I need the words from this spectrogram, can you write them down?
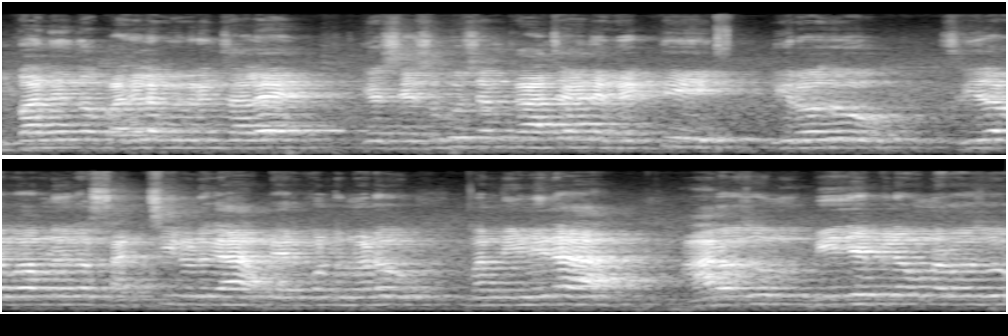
ఇబ్బంది ఏందో ప్రజలకు వివరించాలి. ఇక శశిభూషణ్ కాచా అనే వ్యక్తి ఈరోజు శ్రీధర్ బాబు ఏదో సచ్చీనుడిగా పేర్కొంటున్నాడు. మరి నీ మీద ఆ రోజు నువ్వు బీజేపీలో ఉన్న రోజు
